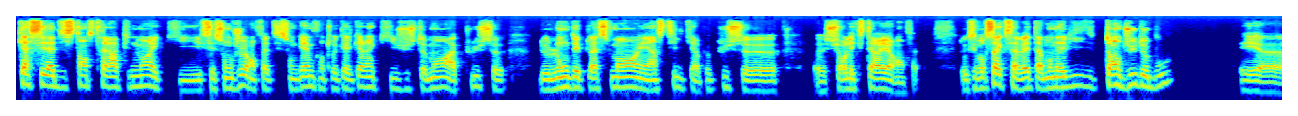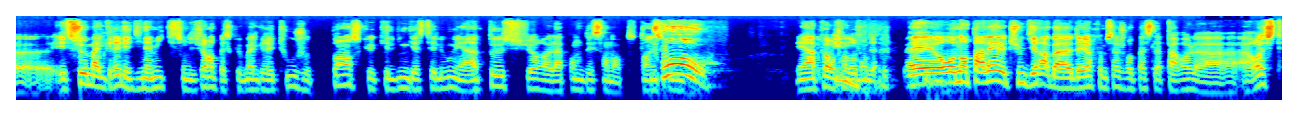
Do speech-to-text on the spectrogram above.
casser la distance très rapidement et qui c'est son jeu en fait, c'est son game contre quelqu'un qui justement a plus de longs déplacements et un style qui est un peu plus euh, sur l'extérieur en fait. Donc c'est pour ça que ça va être à mon avis tendu debout et, euh, et, ce malgré les dynamiques qui sont différentes parce que malgré tout je pense que Kelvin Gastelum est un peu sur la pente descendante. Wow et un peu en train de rebondir. Mais on en parlait, tu me diras, bah, d'ailleurs, comme ça, je repasse la parole à, Rust.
